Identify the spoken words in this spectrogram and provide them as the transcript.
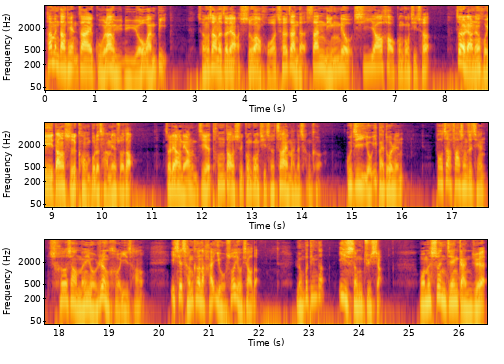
他们当天在鼓浪屿旅游完毕，乘上了这辆驶往火车站的三零六七幺号公共汽车。这两人回忆当时恐怖的场面，说道：“这辆两节通道式公共汽车载满了乘客，估计有一百多人。爆炸发生之前，车上没有任何异常，一些乘客呢还有说有笑的。”冷不丁的一声巨响，我们瞬间感觉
